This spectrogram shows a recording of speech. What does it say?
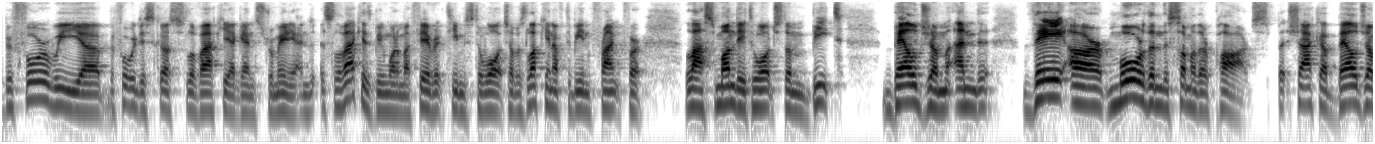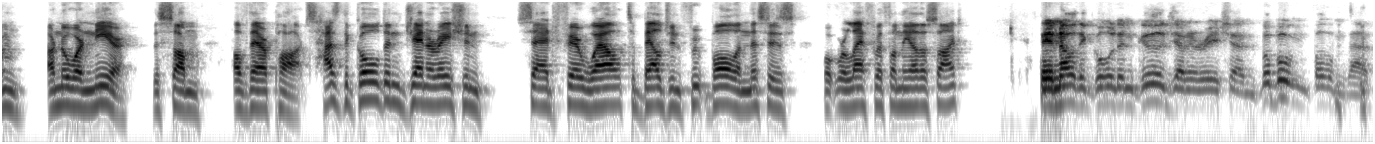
Before we uh, before we discuss Slovakia against Romania, and Slovakia has been one of my favorite teams to watch. I was lucky enough to be in Frankfurt last Monday to watch them beat Belgium, and they are more than the sum of their parts. But Shaka, Belgium are nowhere near the sum of their parts. Has the golden generation said farewell to Belgian football, and this is what we're left with on the other side? They're now the golden girl generation. Boom, boom, boom. That,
